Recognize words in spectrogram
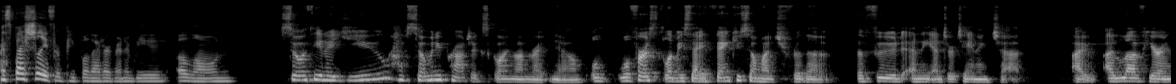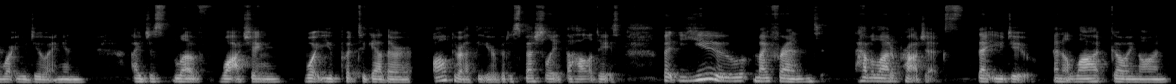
especially for people that are going to be alone so athena you have so many projects going on right now well well first let me say thank you so much for the the food and the entertaining chat. I, I love hearing what you're doing and I just love watching what you put together all throughout the year, but especially at the holidays. But you, my friend, have a lot of projects that you do and a lot going on.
